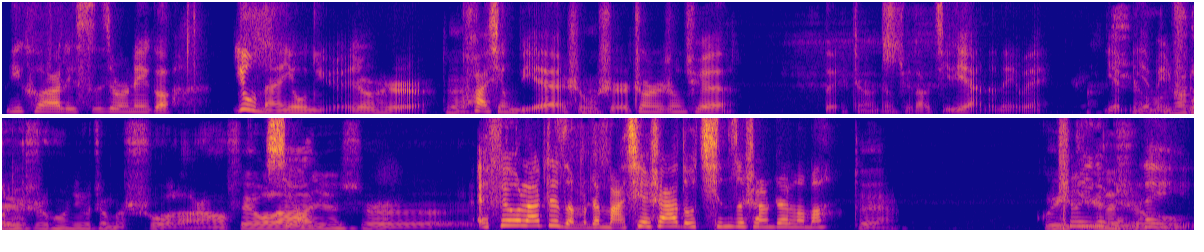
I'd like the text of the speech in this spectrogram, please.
尼可阿里斯就是那个又男又女，就是跨性别，是不是？政治正确，对，政治正确到极点的那位，也也，没出来那这个。时空就这么说了。然后菲欧拉就是哎，菲欧拉这怎么着？马切莎都亲自上阵了吗？对诡是不是一个谲的时人类空，？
